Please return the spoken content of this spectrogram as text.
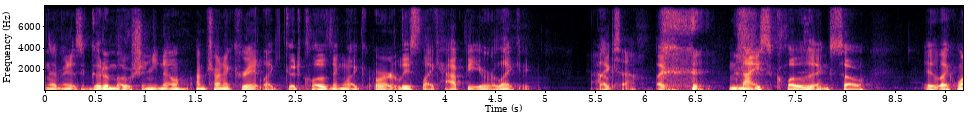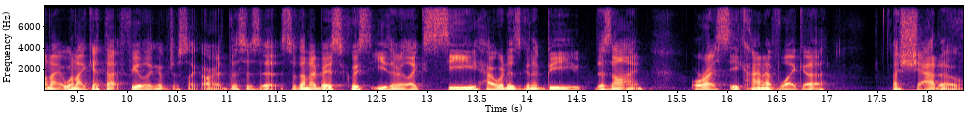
I mean it's a good emotion, you know. I'm trying to create like good clothing like or at least like happy or like I Like- so. like nice clothing. So it, like when I when I get that feeling of just like all right, this is it. So then I basically either like see how it is going to be designed or I see kind of like a a shadow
